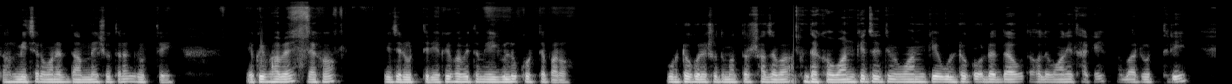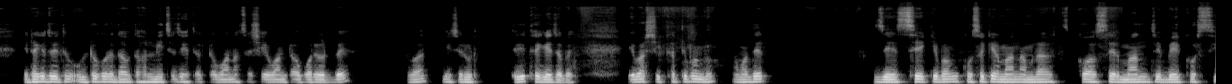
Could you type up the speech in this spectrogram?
তাহলে নিচের ওয়ানের দাম নেই সুতরাং রুট থ্রি একইভাবে দেখো, এই যে রুট থ্রি একইভাবে তুমি এইগুলো করতে পারো। উল্টো করে শুধুমাত্র সাজাবা। দেখো ওয়ানকে যদি তুমি ওয়ানকে উল্টো করে দাও, তাহলে ওয়ানই থাকে। আবার রুট থ্রি এটাকে যদি তুমি উল্টো করে দাও, তাহলে নিচে যেহেতু একটা ওয়ান আছে, সেই ওয়ানটা উপরে উঠবে। আবার নিচে রুট থ্রি থেকে যাবে। এবার শিক্ষার্থী বন্ধু, আমাদের যে সেক এবং কোসেকের মান আমরা কসের মান যে বের করছি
